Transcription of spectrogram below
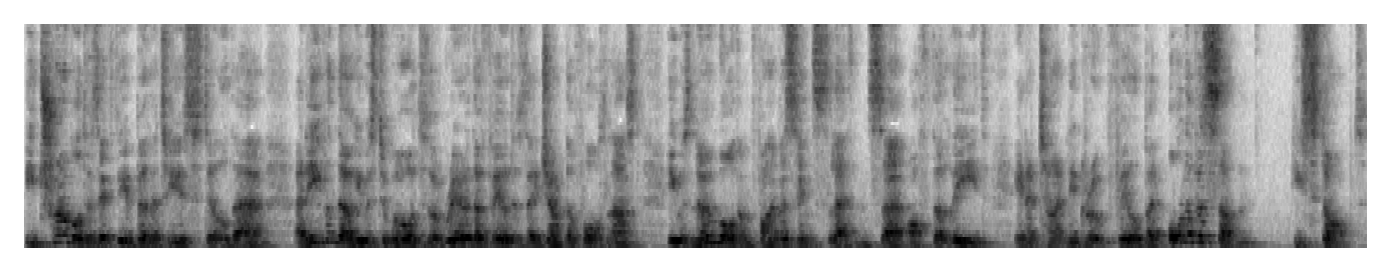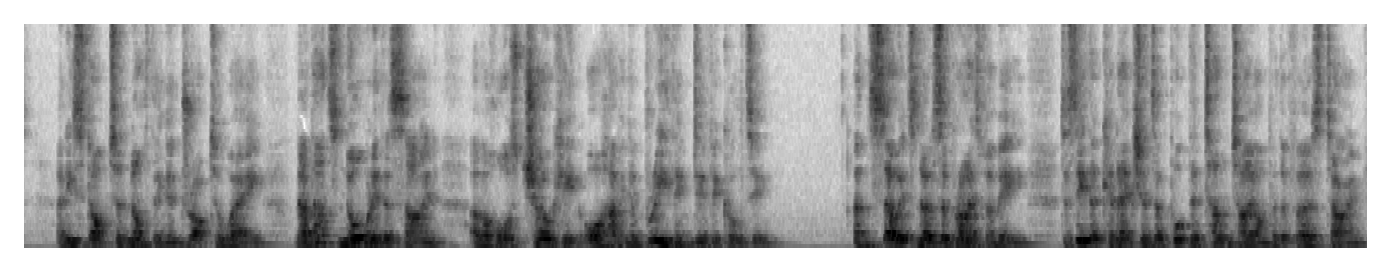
he travelled as if the ability is still there, and even though he was towards the rear of the field as they jumped the fourth last, he was no more than five or six lengths uh, off the lead in a tightly grouped field. But all of a sudden, he stopped, and he stopped to nothing and dropped away. Now that's normally the sign of a horse choking or having a breathing difficulty. And so it's no surprise for me to see that Connections have put the tongue tie on for the first time.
